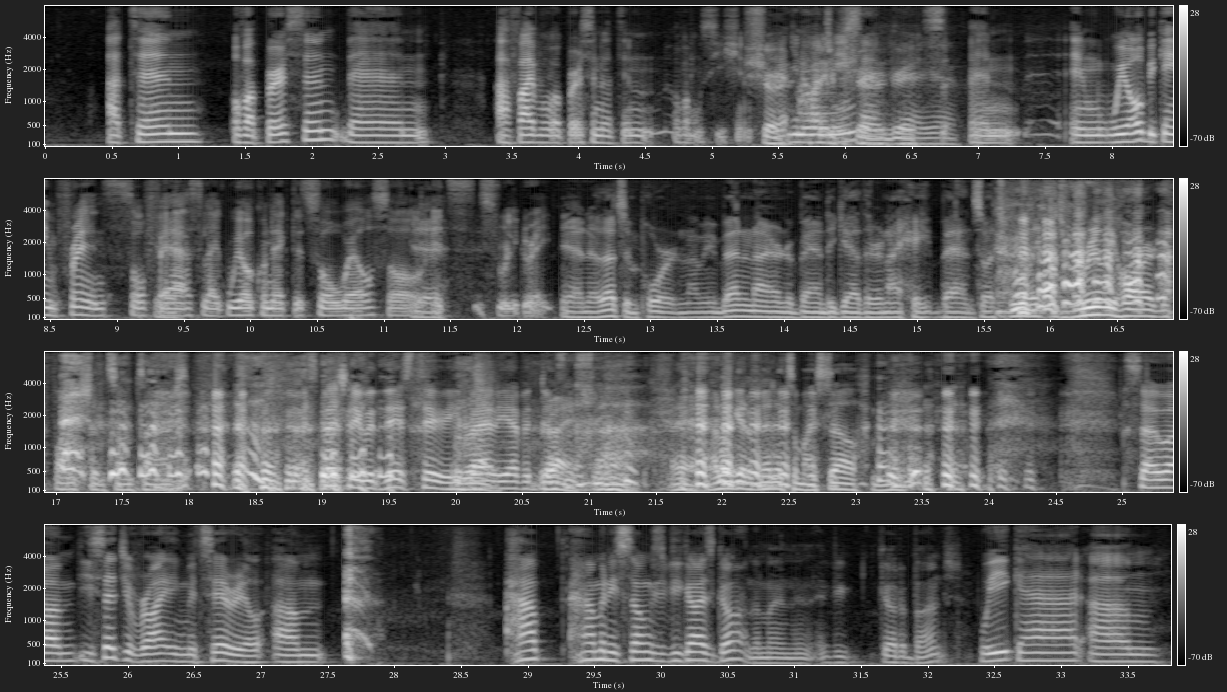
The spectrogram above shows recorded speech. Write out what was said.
a ten of a person than a five of a person, a ten of a musician. Sure. you know what I mean. 100%, Agree. Yeah, yeah. and and we all became friends so fast. Like we all connected so well. So Yeah. it's it's really great. Yeah, no, that's important. I mean, Ben and I are in a band together, and I hate Ben, so it's really it's really hard to function sometimes. Especially with this too. He barely ever doesn't Right. sing. Yeah, I don't get a minute to myself, man. So um, you said you're writing material. Um, how how many songs have you guys got at the moment? Have you got a bunch? We got um,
